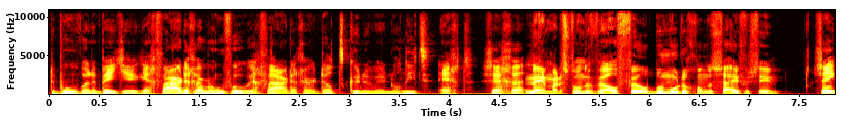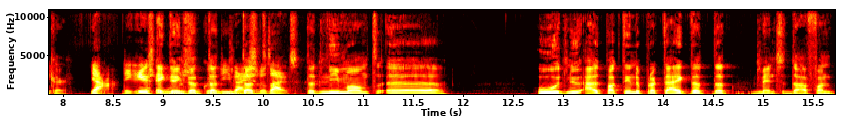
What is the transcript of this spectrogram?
de boel wel een beetje rechtvaardiger. Maar hoeveel rechtvaardiger, dat kunnen we nog niet echt zeggen. Nee, maar er stonden wel veel bemoedigende cijfers in. Zeker, ja. De eerste Ik denk dat, dat, die wijzen dat, uit. dat niemand, eh, hoe het nu uitpakt in de praktijk, dat, dat mensen daarvan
